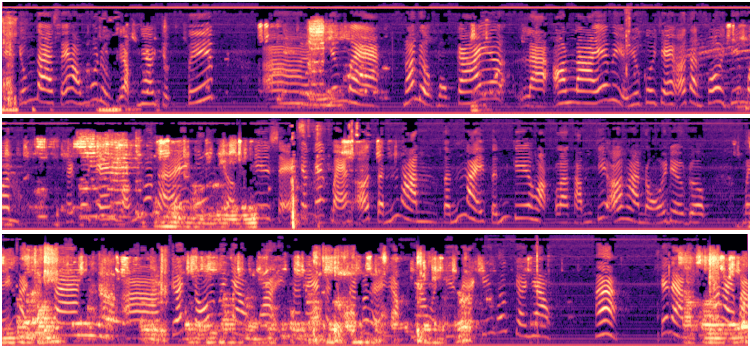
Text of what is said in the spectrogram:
thì chúng ta sẽ không có được gặp nhau trực tiếp à, nhưng mà nó được một cái á, là online á ví dụ như cô trang ở thành phố Hồ Chí Minh thì cô trang vẫn có thể hướng dẫn chia sẻ cho các bạn ở tỉnh thành tỉnh này tỉnh kia hoặc là thậm chí ở Hà Nội đều được. Miễn là chúng ta à, kết nối với nhau qua internet thì chúng ta có thể gặp nhau và chia sẻ kiến thức cho nhau. Ha cái nào cũng có hai mặt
